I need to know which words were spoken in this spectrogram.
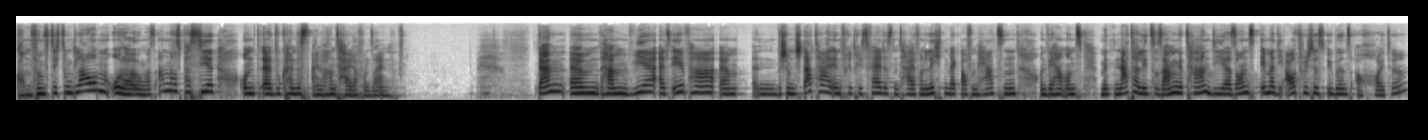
kommen 50 zum Glauben oder irgendwas anderes passiert und äh, du könntest einfach ein Teil davon sein. Dann ähm, haben wir als Ehepaar ähm, einen bestimmten Stadtteil in Friedrichsfeld, ist ein Teil von Lichtenberg auf dem Herzen und wir haben uns mit Natalie zusammengetan, die ja sonst immer die Outreaches übrigens auch heute,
